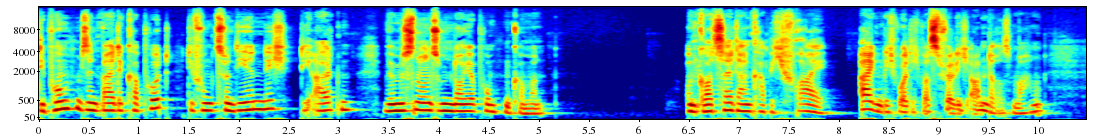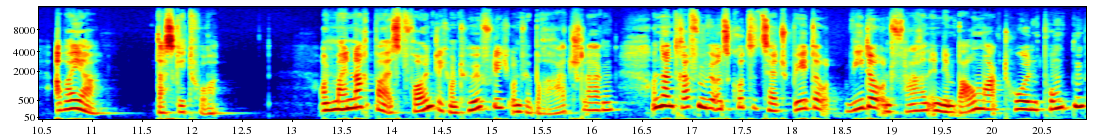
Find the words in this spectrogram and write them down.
die Pumpen sind beide kaputt, die funktionieren nicht, die alten. Wir müssen uns um neue Pumpen kümmern. Und Gott sei Dank habe ich frei. Eigentlich wollte ich was völlig anderes machen. Aber ja, das geht vor. Und mein Nachbar ist freundlich und höflich und wir beratschlagen. Und dann treffen wir uns kurze Zeit später wieder und fahren in den Baumarkt, holen Pumpen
